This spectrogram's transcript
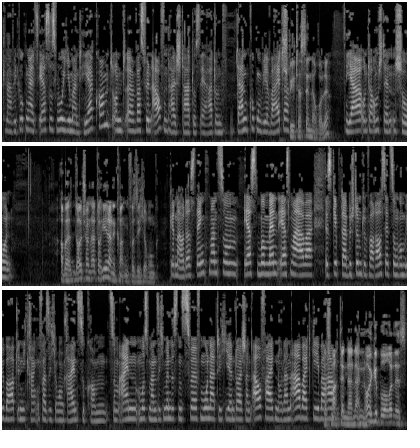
Genau, wir gucken als erstes, wo jemand herkommt und äh, was für einen Aufenthaltsstatus er hat. Und dann gucken wir weiter. Spielt das denn eine Rolle? Ja, unter Umständen schon. Aber in Deutschland hat doch jeder eine Krankenversicherung. Genau, das denkt man zum ersten Moment erstmal, aber es gibt da bestimmte Voraussetzungen, um überhaupt in die Krankenversicherung reinzukommen. Zum einen muss man sich mindestens zwölf Monate hier in Deutschland aufhalten oder einen Arbeitgeber Was haben. Was macht denn dann ein Neugeborenes?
